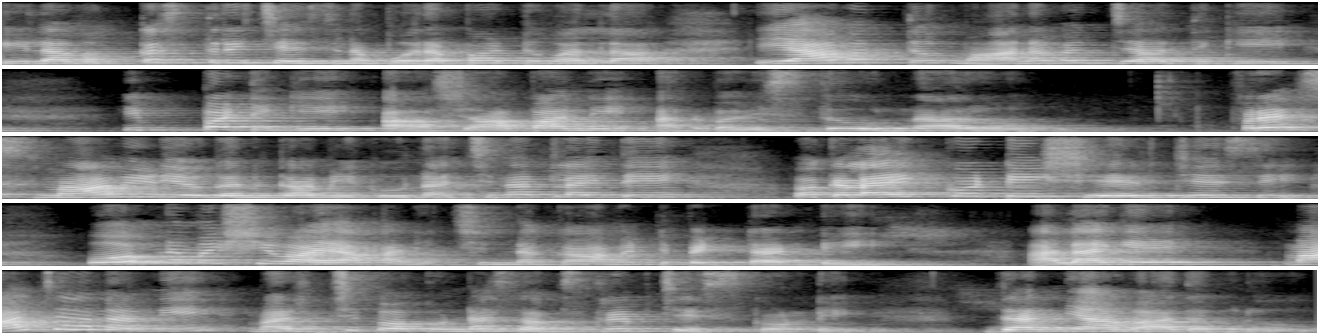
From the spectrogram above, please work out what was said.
ఇలా ఒక్క స్త్రీ చేసిన పొరపాటు వల్ల యావత్తు మానవ జాతికి ఇప్పటికీ ఆ శాపాన్ని అనుభవిస్తూ ఉన్నారు. ఫ్రెండ్స్ మా వీడియో కనుక మీకు నచ్చినట్లయితే ఒక లైక్ కొట్టి షేర్ చేసి ఓం నమ శివాయ అని చిన్న కామెంట్ పెట్టండి. అలాగే మా ఛానల్ని మర్చిపోకుండా సబ్స్క్రైబ్ చేసుకోండి. ధన్యవాదములు.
